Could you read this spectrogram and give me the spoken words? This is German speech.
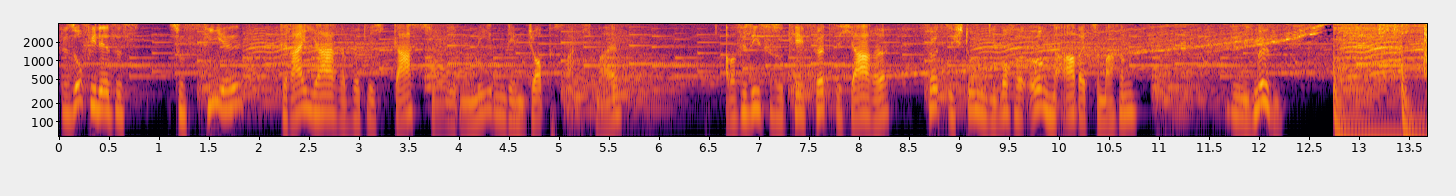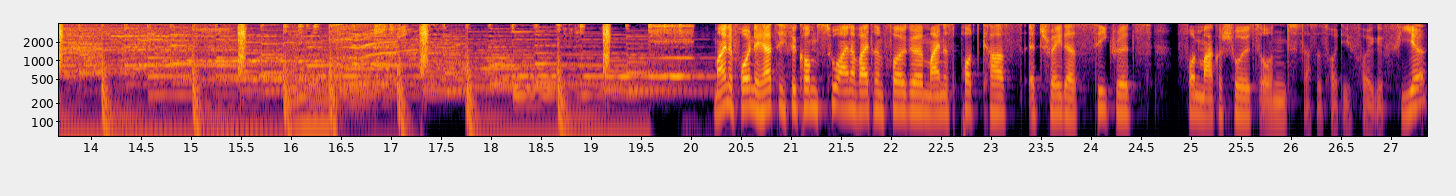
Für so viele ist es zu viel, drei Jahre wirklich Gas zu geben, neben dem Job, sage ich mal. Aber für sie ist es okay, 40 Jahre, 40 Stunden die Woche irgendeine Arbeit zu machen, die sie nicht mögen. Meine Freunde, herzlich willkommen zu einer weiteren Folge meines Podcasts A Trader's Secrets von Markus Schulz und das ist heute die Folge 4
